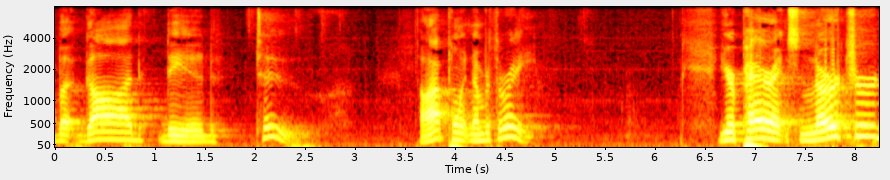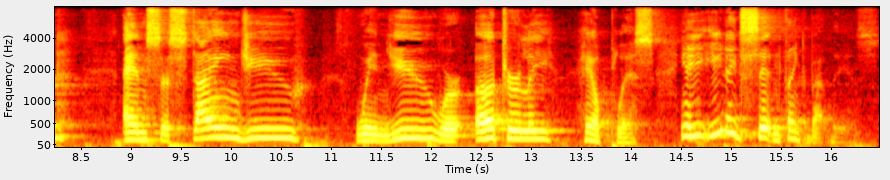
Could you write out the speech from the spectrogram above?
but God did too. All right, point number three. Your parents nurtured and sustained you when you were utterly helpless. You know, you, you need to sit and think about this.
